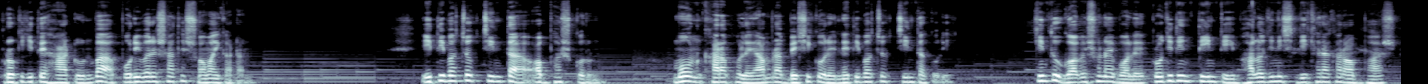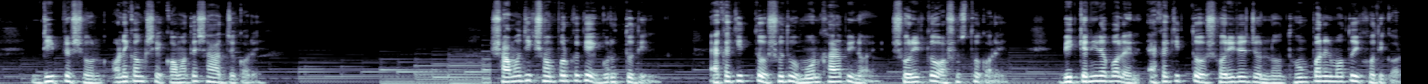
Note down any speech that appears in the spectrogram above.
প্রকৃতিতে হাঁটুন বা পরিবারের সাথে সময় কাটান। ইতিবাচক চিন্তা অভ্যাস করুন। মন খারাপ হলে আমরা বেশি করে নেতিবাচক চিন্তা করি। কিন্তু গবেষণায় বলে প্রতিদিন তিনটি ভালো জিনিস লিখে রাখার অভ্যাস ডিপ্রেশন অনেকাংশে কমাতে সাহায্য করে। সামাজিক সম্পর্ককে গুরুত্ব দিন। একাকিত্ব শুধু মন খারাপই নয়, শরীরকেও অসুস্থ করে। বিজ্ঞানীরা বলেন, একাকিত্ব শরীরের জন্য ধূমপানের মতোই ক্ষতিকর।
